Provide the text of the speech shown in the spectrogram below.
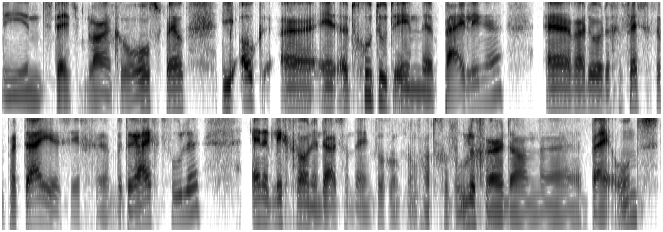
die een steeds belangrijke rol speelt. Die ook het goed doet in de peilingen. Waardoor de gevestigde partijen zich bedreigd voelen. En het ligt gewoon in Duitsland, denk ik, toch ook nog wat gevoeliger dan bij ons.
